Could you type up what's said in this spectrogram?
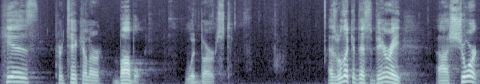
his particular bubble would burst. As we look at this very uh, short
